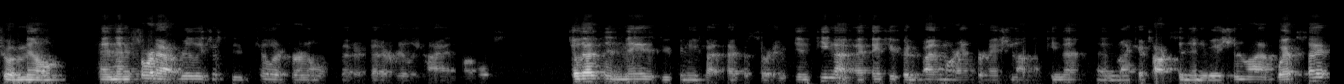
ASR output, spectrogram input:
to a mill, and then sort out really just these killer kernels that are, that are really high in levels. So that's in maize, you can use that type of sorting. In peanut, I think you can find more information on the Peanut and Mycotoxin Innovation Lab website,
